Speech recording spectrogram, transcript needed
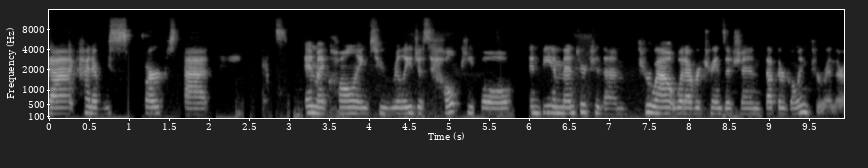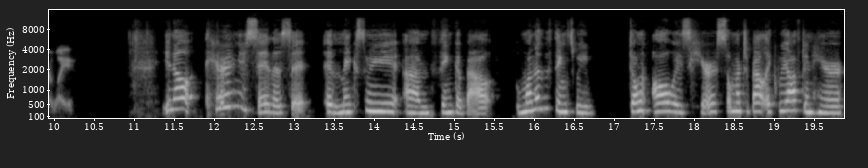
that kind of sparked that in my calling to really just help people and be a mentor to them throughout whatever transition that they're going through in their life. You know, hearing you say this, it, it makes me um, think about one of the things we don't always hear so much about. Like, we often hear,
